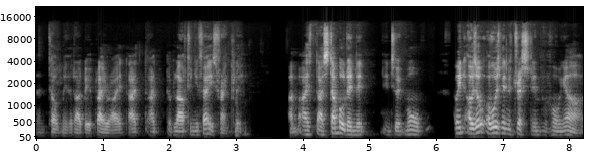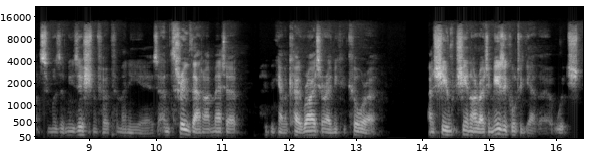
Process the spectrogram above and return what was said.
and told me that I'd be a playwright, I'd, I'd have laughed in your face, frankly. Um, I, I stumbled in it, into it more. I mean, I was, I've always been interested in performing arts and was a musician for, for many years. And through that, I met a who became a co writer, Amy Kokora. And she, she and I wrote a musical together, which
